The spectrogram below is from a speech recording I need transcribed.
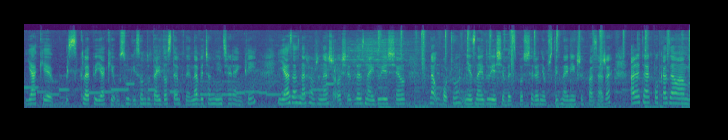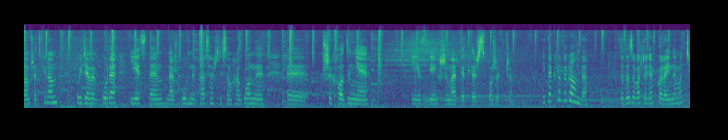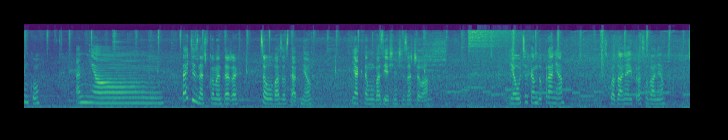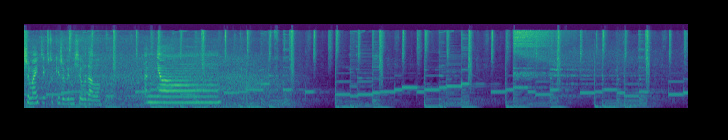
jakie sklepy, jakie usługi są tutaj dostępne na wyciągnięcie ręki. Ja zaznaczam, że nasze osiedle znajduje się na uboczu, nie znajduje się bezpośrednio przy tych największych pasażach, ale tak jak pokazałam Wam przed chwilą, pójdziemy w górę i jest ten nasz główny pasaż, gdzie są hagłony, e, przychodnie, i jest większy market też spożywczy. I tak to wygląda. To do zobaczenia w kolejnym odcinku. Annyeong! Dajcie znać w komentarzach, co u Was ostatnio. Jak tam u Was jesień się zaczęła. Ja uciekam do prania, składania i prasowania. Trzymajcie kciuki, żeby mi się udało. Annyeong!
